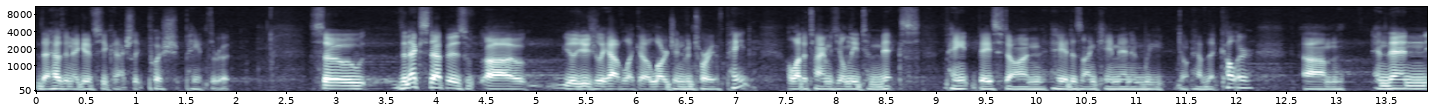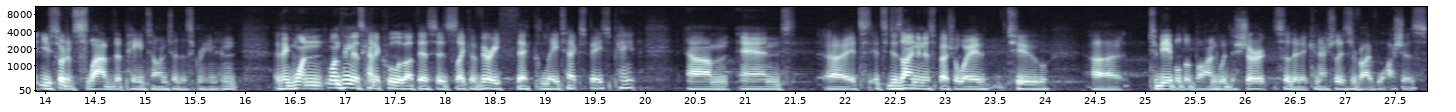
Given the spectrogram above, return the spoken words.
that has a negative so you can actually push paint through it. So the next step is uh, you'll usually have like a large inventory of paint. A lot of times you'll need to mix paint based on, hey, a design came in and we don't have that color. Um, and then you sort of slab the paint onto the screen. And I think one, one thing that's kind of cool about this is like a very thick latex-based paint. Um, and uh, it's, it's designed in a special way to, uh, to be able to bond with the shirt so that it can actually survive washes.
